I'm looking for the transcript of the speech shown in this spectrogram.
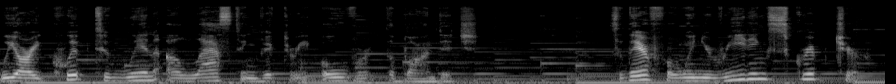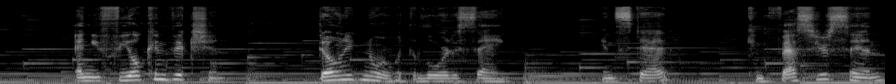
we are equipped to win a lasting victory over the bondage. So, therefore, when you're reading scripture and you feel conviction, don't ignore what the Lord is saying. Instead, confess your sin,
